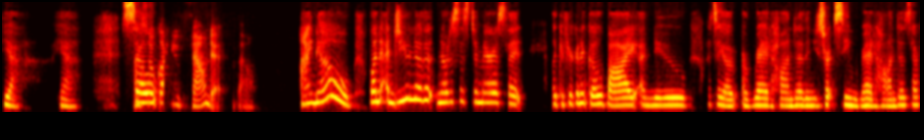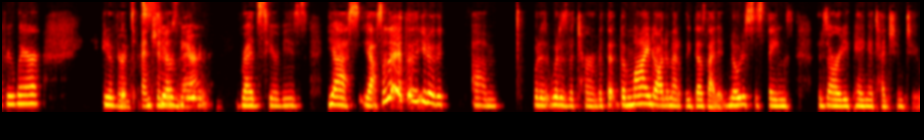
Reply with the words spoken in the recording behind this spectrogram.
Yeah. Yeah. So, I'm so glad you found it though. I know. When and do you know that notice this, Damaris, that like if you're gonna go buy a new, let's say a, a red Honda, then you start seeing red Hondas everywhere. You know, your intention CRV, is there. Red CRVs. Yes, yes. And you know, the um what is what is the term? But the, the mind automatically does that. It notices things that it's already paying attention to.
